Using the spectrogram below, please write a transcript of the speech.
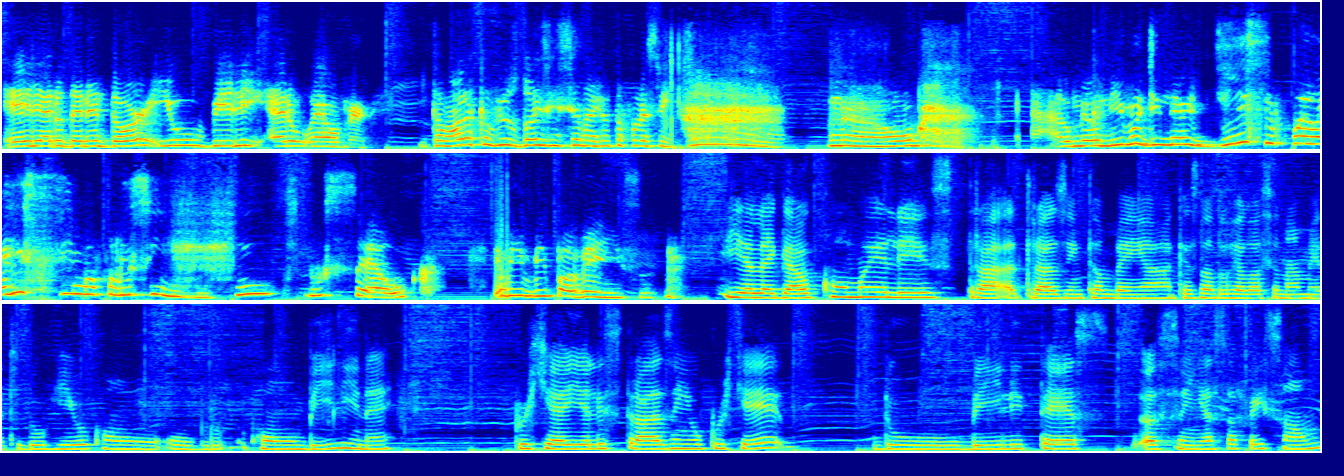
Ele era o Denedor e o Billy era o Elmer. Então, na hora que eu vi os dois em cena junto, eu falei assim: ah, não. O meu nível de nerdice foi lá em cima. Eu falei assim: gente do céu. Eu vivi pra ver isso. E é legal como eles tra trazem também a questão do relacionamento do Rio com o, com o Billy, né? Porque aí eles trazem o porquê do Billy ter, assim, essa afeição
